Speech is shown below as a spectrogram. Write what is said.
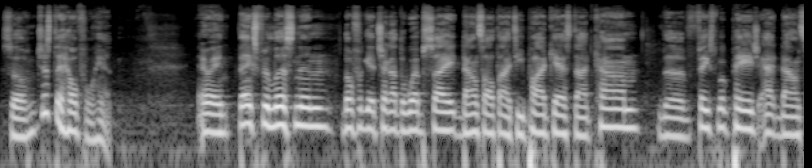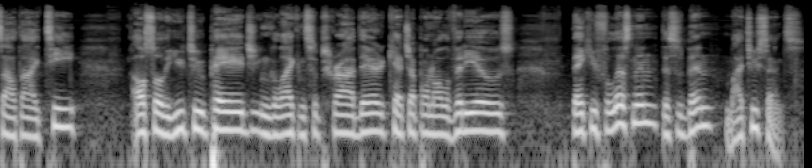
So, just a helpful hint. Anyway, thanks for listening. Don't forget check out the website downsouthitpodcast.com, the Facebook page at downsouthit, also the YouTube page. You can go like and subscribe there to catch up on all the videos. Thank you for listening. This has been my two cents.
